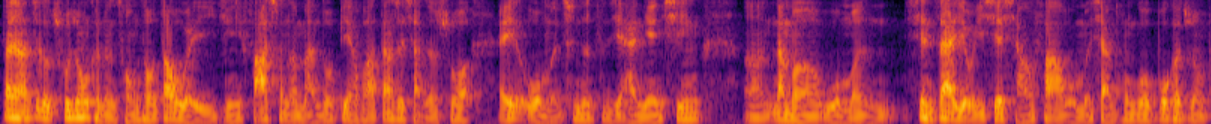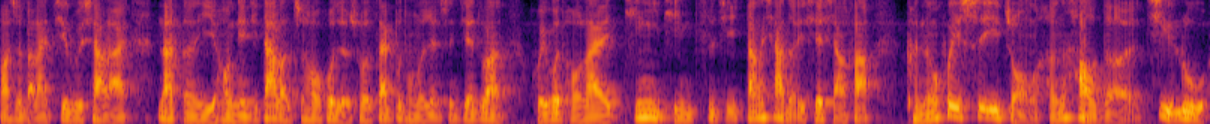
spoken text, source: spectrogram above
当然，这个初衷可能从头到尾已经发生了蛮多变化。当时想着说，哎，我们趁着自己还年轻，呃，那么我们现在有一些想法，我们想通过播客这种方式把它记录下来。那等以后年纪大了之后，或者说在不同的人生阶段，回过头来听一听自己当下的一些想法，可能会是一种很好的记录。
